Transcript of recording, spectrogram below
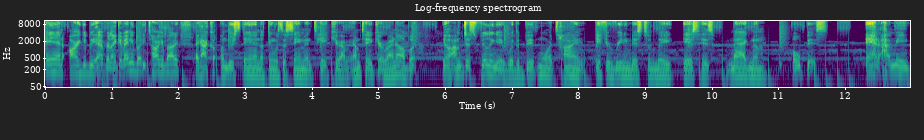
And arguably ever. Like if anybody talking about it, like I could understand nothing was the same in Take Care. I mean, I'm Take Care right now, but yo, I'm just feeling it with a bit more time. If you're reading this too late, is his magnum opus. And I mean,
